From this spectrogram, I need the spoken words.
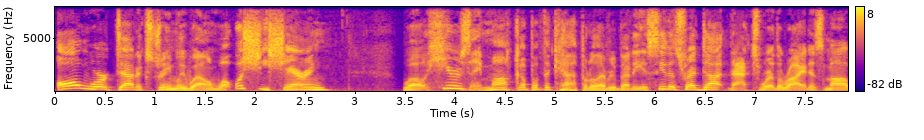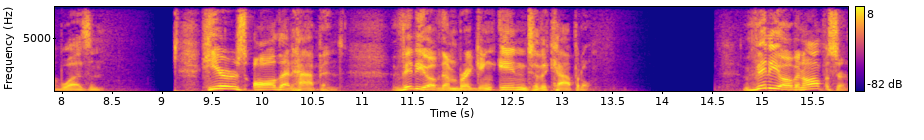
all worked out extremely well. And what was she sharing? Well, here's a mock up of the Capitol, everybody. You see this red dot? That's where the riotous mob was. And here's all that happened video of them breaking into the Capitol, video of an officer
